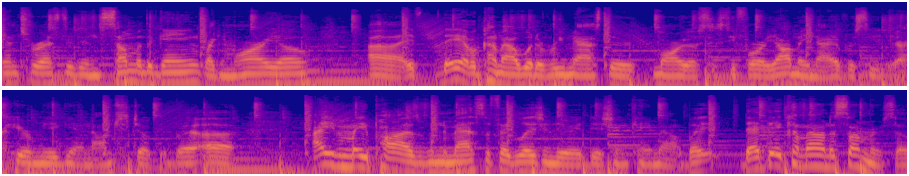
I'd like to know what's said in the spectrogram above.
interested in some of the games, like Mario. Uh, if they ever come out with a remastered Mario 64, y'all may not ever see or hear me again. No, I'm just joking. But uh, I even made pause when the Mass Effect Legendary Edition came out. But that did come out in the summer, so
